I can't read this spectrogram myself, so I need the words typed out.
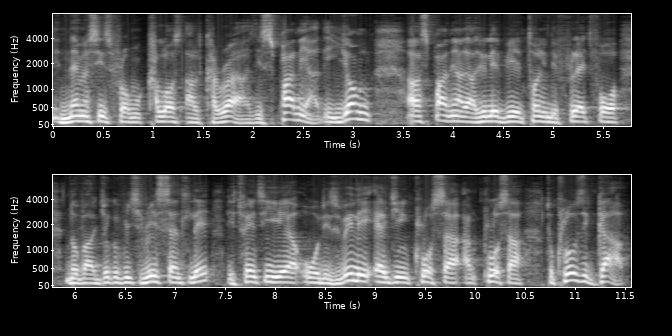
the nemesis from Carlos Alcaraz, the Spaniard, the young uh, Spaniard has really been turning the flesh for Novak Djokovic recently. The 20-year-old is really edging closer and closer to close the gap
